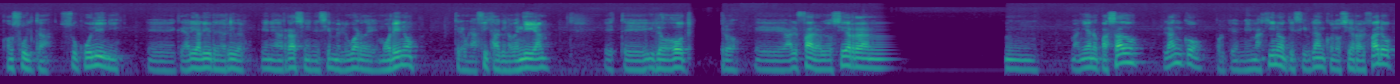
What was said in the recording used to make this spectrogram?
Consulta. Suculini eh, quedaría libre de River. Viene a Racing y siempre en lugar de Moreno, que era una fija que lo vendían. Este, y lo otro, eh, Alfaro, lo cierran mañana pasado, Blanco, porque me imagino que si Blanco lo cierra Alfaro,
